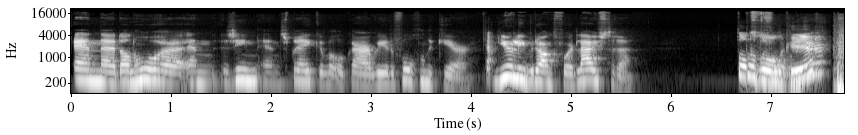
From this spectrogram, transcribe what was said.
En eh, dan horen en zien en spreken we elkaar weer de volgende keer. Ja. Jullie bedankt voor het luisteren. Tot, de volgende keer.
